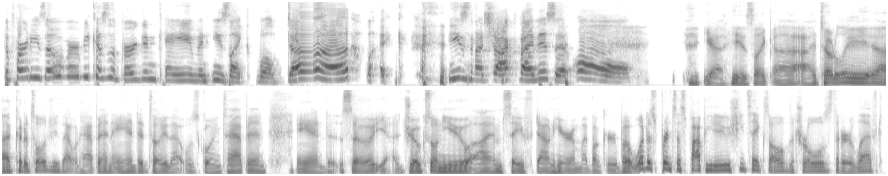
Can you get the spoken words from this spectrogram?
the party's over because the Bergen came. And he's like well duh. Like he's not shocked by this at all yeah he's like uh, i totally uh, could have told you that would happen and did tell you that was going to happen. And so yeah jokes on you i'm safe down here in my bunker. But what does princess poppy do? She takes all of the trolls that are left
